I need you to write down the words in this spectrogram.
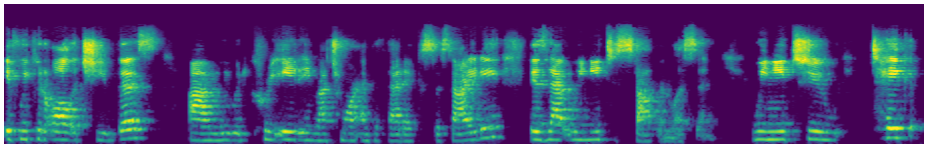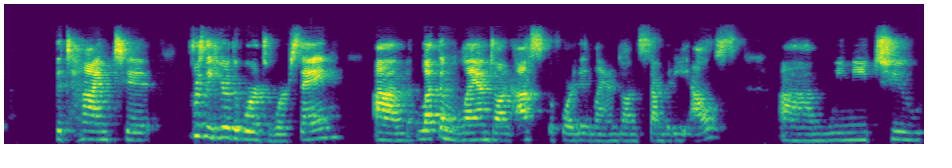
if we could all achieve this, um, we would create a much more empathetic society, is that we need to stop and listen. We need to take the time to, firstly, hear the words we're saying, um, let them land on us before they land on somebody else. Um, we need to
